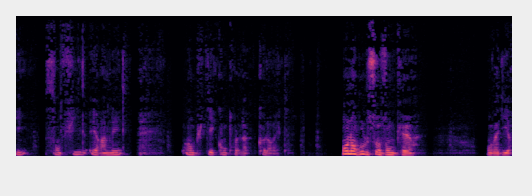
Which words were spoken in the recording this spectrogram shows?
Et son fil est ramené, amputé contre la collerette. On enroule son zonker, on va dire,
